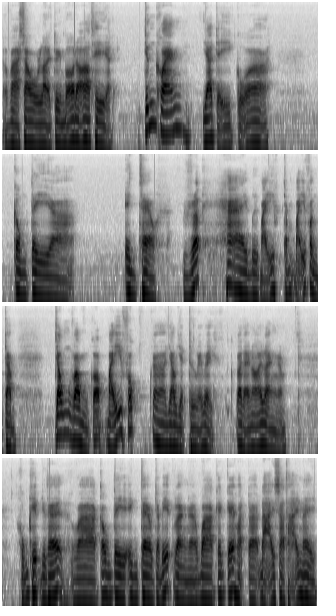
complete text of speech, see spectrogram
Và sau lời tuyên bố đó thì chứng khoán giá trị của công ty uh, Intel rớt 27.7% trong vòng có 7 phút uh, giao dịch thưa quý vị. Có thể nói rằng khủng khiếp như thế và công ty Intel cho biết rằng uh, qua cái kế hoạch uh, đại sa thải này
